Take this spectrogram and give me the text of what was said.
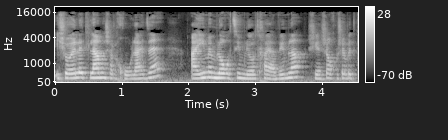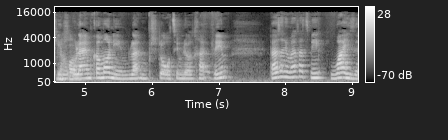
היא שואלת למה שלחו לה את זה, האם הם לא רוצים להיות חייבים לה, שהיא ישר חושבת כאילו, נכון. אולי הם כמוני, אולי הם פשוט לא רוצים להיות חייבים. ואז אני אומרת לעצמי, וואי, זה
